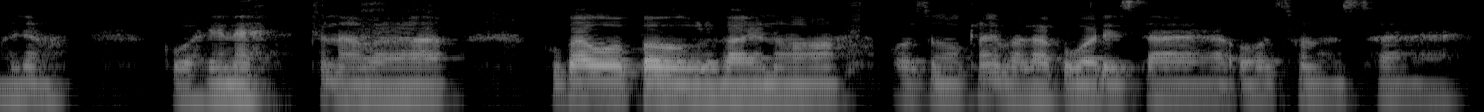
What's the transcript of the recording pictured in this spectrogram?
မကြနော်ကိုပါရင်းနေချွနာပါဘူပါဝပေါ်လကရနော်အော်စွန်ကလိုက်ပါလားကိုပါရစားအော်စွန်လာစား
